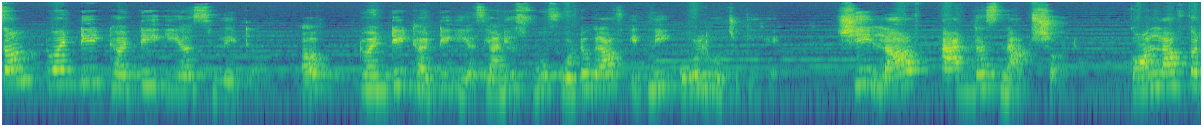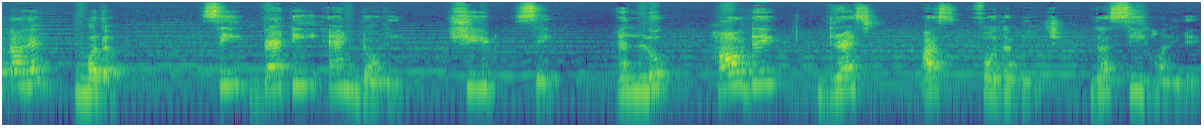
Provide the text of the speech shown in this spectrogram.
some twenty thirty years later अब ट्वेंटी थर्टी ईयर्स यानी उस वो फोटोग्राफ इतनी ओल्ड हो चुकी है। शी लाव एट द स्नैपशॉट कौन लाव करता है? Mother see Betty and Dolly she'd say and look how they dressed us for the beach, the sea holiday.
